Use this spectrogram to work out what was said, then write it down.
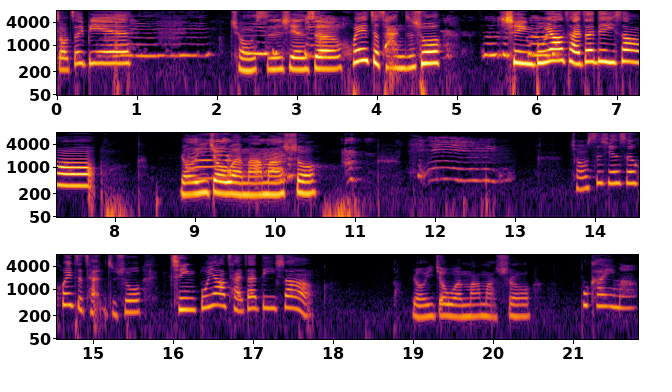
走这边。琼斯先生挥着铲子说：“请不要踩在地上哦。”柔一就问妈妈说：“琼斯先生挥着铲子说，请不要踩在地上。”柔一就问妈妈说：“不可以吗？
